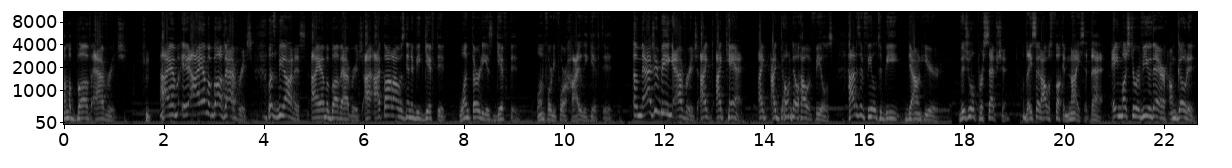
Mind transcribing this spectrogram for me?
I'm above average. I am I am above average. Let's be honest. I am above average. I, I thought I was gonna be gifted. 130 is gifted. 144 highly gifted. Imagine being average. I I can't. I, I don't know how it feels. How does it feel to be down here? Visual perception. Well, they said I was fucking nice at that. Ain't much to review there. I'm goaded.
